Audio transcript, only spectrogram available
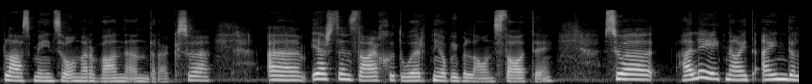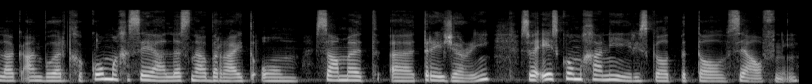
plaas mense onder wanindruk. So, ehm um, eerstens daai goed hoort nie op die balansstaat hè. So hulle het nou uiteindelik aan boord gekom en gesê hulle is nou bereid om saam met uh, treasury. So Eskom gaan nie hierdie skuld betaal self nie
